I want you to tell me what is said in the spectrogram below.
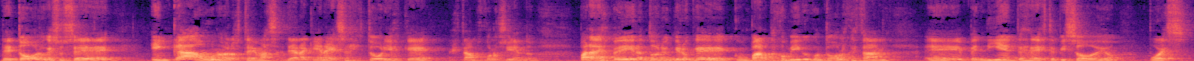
de todo lo que sucede en cada uno de los temas de Araquena y esas historias que estamos conociendo. Para despedir, Antonio, quiero que compartas conmigo y con todos los que están eh, pendientes de este episodio, pues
